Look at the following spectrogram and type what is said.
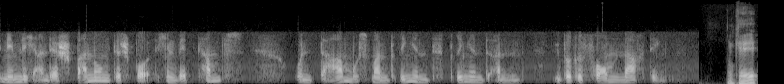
nämlich an der Spannung des sportlichen Wettkampfs. Und da muss man dringend, dringend an über Reformen nachdenken. Okay.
